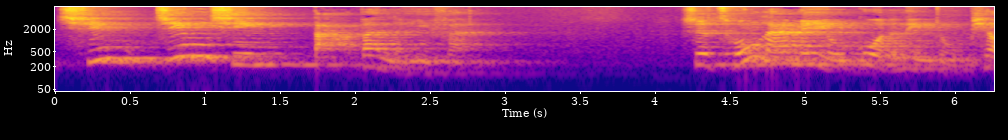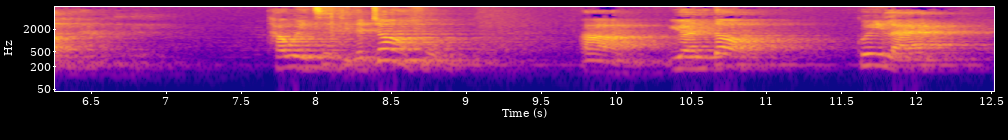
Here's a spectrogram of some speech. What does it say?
亲精心打扮了一番，是从来没有过的那种漂亮。她为自己的丈夫，啊，远道归来，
